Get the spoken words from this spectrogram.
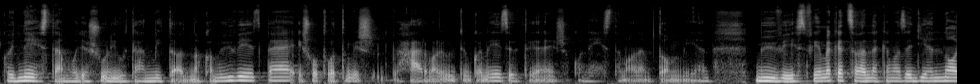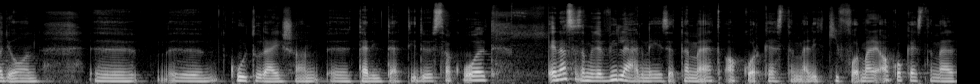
hogy néztem, hogy a suli után mit adnak a művészbe, és ott voltam, és hárman ültünk a nézőtéren, és akkor néztem a nem tudom milyen művészfilmeket, szóval nekem az egy ilyen nagyon kulturálisan ö, terített időszak volt, Én azt hiszem, hogy a világnézetemet akkor kezdtem el így kiformálni, akkor kezdtem el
